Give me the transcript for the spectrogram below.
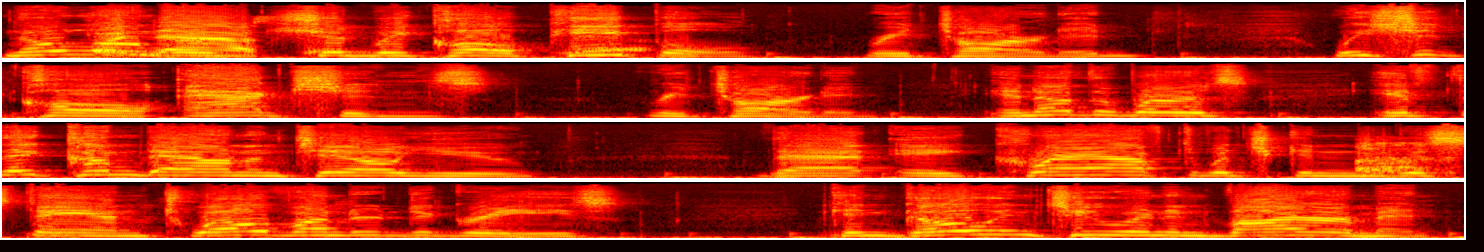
No longer should we call people retarded. We should call actions retarded. In other words, if they come down and tell you that a craft which can withstand 1200 degrees can go into an environment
